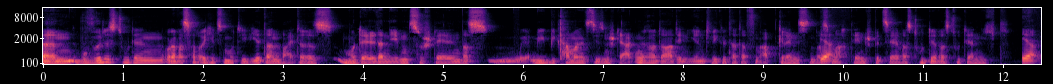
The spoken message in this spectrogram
Ähm, wo würdest du denn, oder was hat euch jetzt motiviert, da ein weiteres Modell daneben zu stellen? Was, wie, wie kann man jetzt diesen Stärkenradar, den ihr entwickelt habt, davon abgrenzen? Was ja. macht den speziell? Was tut der, was tut der nicht? Ja,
